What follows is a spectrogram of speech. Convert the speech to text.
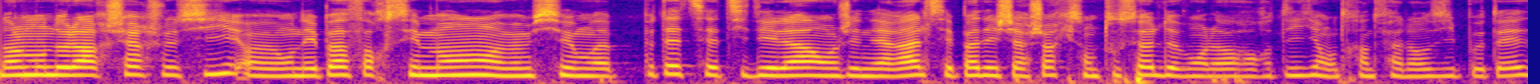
dans le monde de la recherche aussi, on n'est pas forcément, même si on a peut-être cette idée-là en général, c'est pas des chercheurs qui sont tout seuls devant leur ordi en train de faire leurs hypothèses.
